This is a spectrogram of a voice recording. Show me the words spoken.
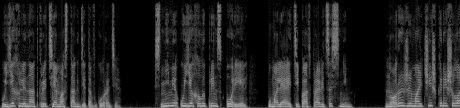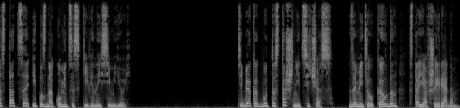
уехали на открытие моста где-то в городе. С ними уехал и принц Ориэль, умоляя Типа отправиться с ним — но рыжий мальчишка решил остаться и познакомиться с Кевиной семьей. «Тебя как будто стошнит сейчас», — заметил Келден, стоявший рядом.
